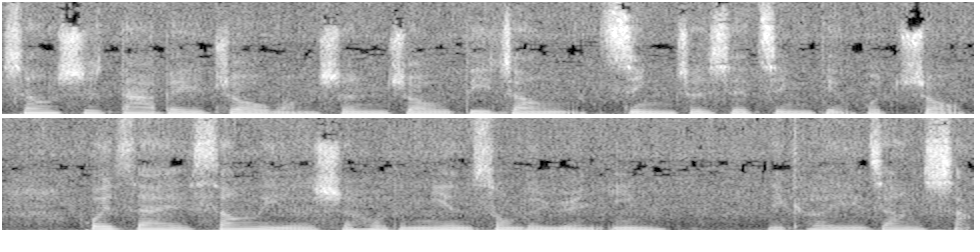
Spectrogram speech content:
像是大悲咒、往生咒、地藏经这些经典或咒，会在丧礼的时候的念诵的原因，你可以这样想：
